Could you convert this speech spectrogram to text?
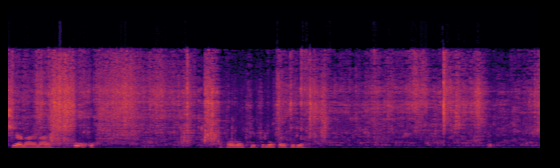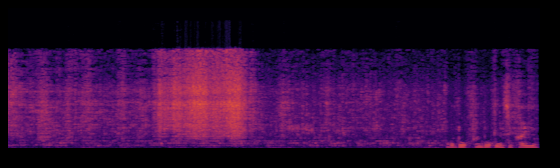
เชี่ยหลายหลายโอ้โอ้เอาพอวางเขียนไปลงไปผู้เดียว บดกขั้นดกนี่สิไข่อยู่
